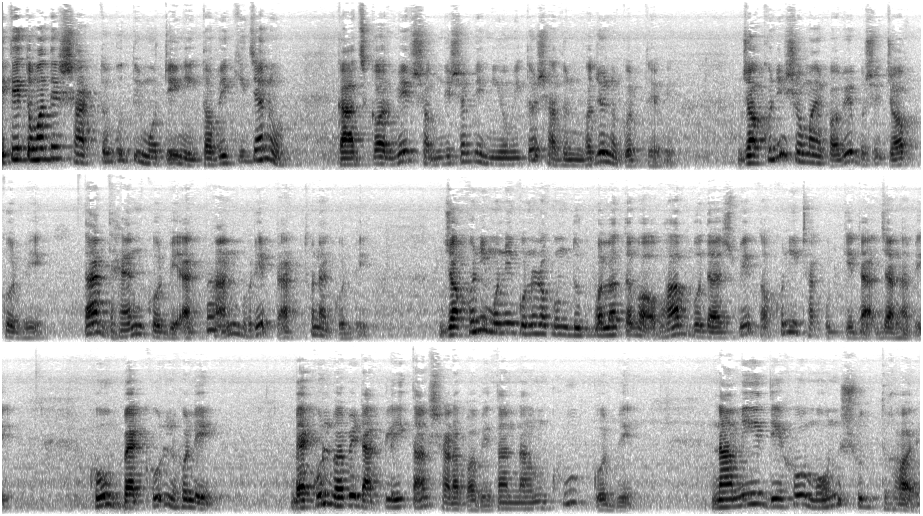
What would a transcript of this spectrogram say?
এতে তোমাদের স্বার্থবুদ্ধি মোটেই নেই। তবে কি জানো, কাজকর্মের সঙ্গে সঙ্গে নিয়মিত সাধন ভজন করতে হবে। যখনই সময় পাবে বসে জপ করবে, তার ধ্যান করবে আর প্রাণ ভরে প্রার্থনা করবে। যখনই মনে কোনো রকম দুর্বলতা বা অভাব বোধ আসবে, তখনই ঠাকুরকে জানাবে। খুব ব্যাকুল হলে, ব্যাকুলভাবে ডাকলেই তার সাড়া পাবে, তার নাম খুব করবে। নামে দেহ মন শুদ্ধ হয়,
